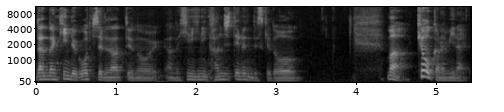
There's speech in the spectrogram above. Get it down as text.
だんだん筋力落ちてるなっていうのをあの日に日に感じてるんですけどまあ今日から未来。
